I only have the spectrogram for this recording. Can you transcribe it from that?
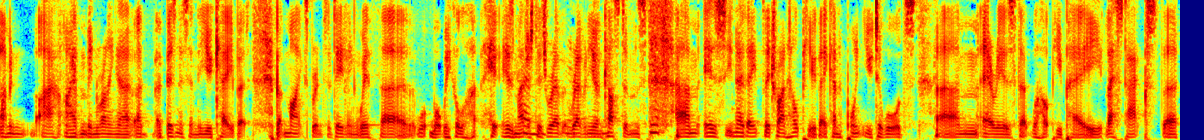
I, mean, I, I, haven't been running a, a, business in the UK, but but my experience of dealing with uh, what we call His Majesty's Rev- yeah. Revenue and Customs um, is, you know, they, they try and help you. They kind of point you towards um, areas that will help you pay less tax. The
